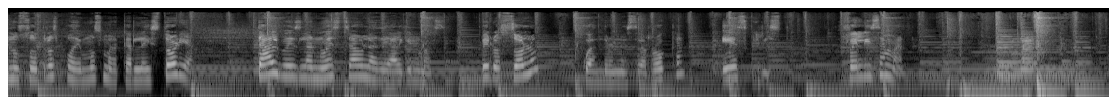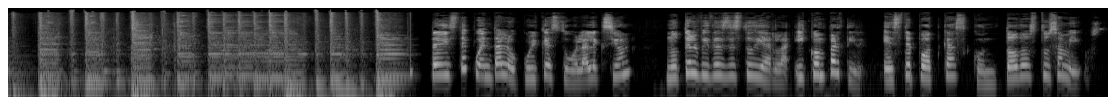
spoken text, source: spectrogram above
Nosotros podemos marcar la historia, tal vez la nuestra o la de alguien más, pero solo cuando nuestra roca es Cristo. Feliz semana. ¿Te diste cuenta lo cool que estuvo la lección? No te olvides de estudiarla y compartir este podcast con todos tus amigos.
